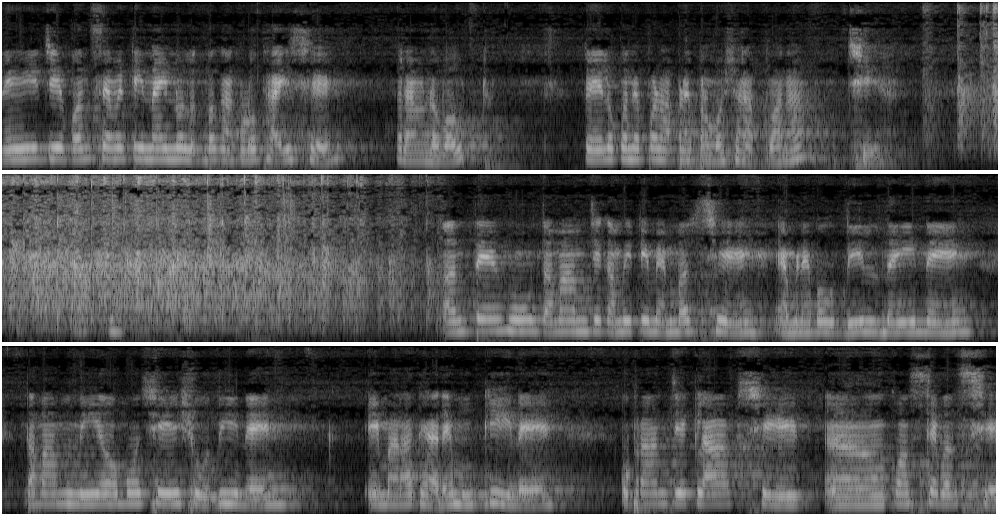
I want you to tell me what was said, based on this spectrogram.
એ જે વન સેવન્ટી નાઇનનો લગભગ આંકડો થાય છે રાઉન્ડ અબાઉટ તો એ લોકોને પણ આપણે પ્રમોશન આપવાના છીએ. અંતે હું તમામ જે કમિટી મેમ્બર્સ છે, એમણે બહુ દિલ દઈને, તમામ નિયમો છે શોધીને, એ મારા ધ્યાને મૂકીને, ઉપરાંત જે ક્લાર્ક છે કોન્સ્ટેબલ્સ છે,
